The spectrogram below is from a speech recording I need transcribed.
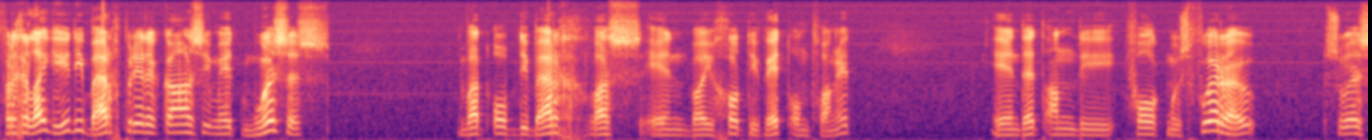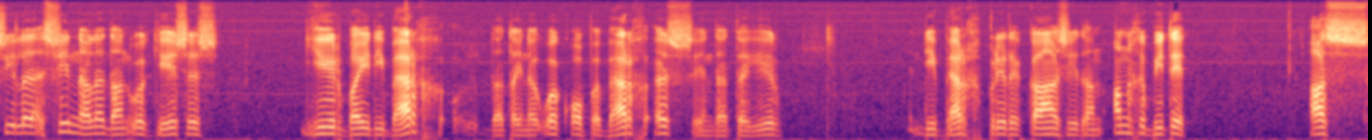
Vergelijk hier die bergpredikasie met Mooses wat op die berg was en by God die wet ontvang het en dit aan die volk moes voorhou so sien hulle dan ook Jezus hier by die berg dat hy nou ook op een berg is en dat hy hier die bergpredikasie dan aangebied het as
